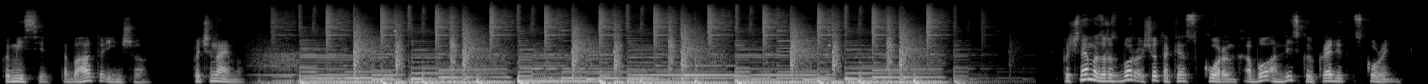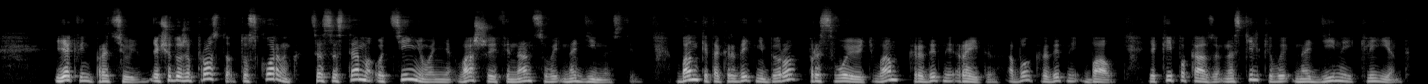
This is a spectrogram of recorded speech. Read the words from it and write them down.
комісії та багато іншого. Починаємо. Почнемо з розбору, що таке скоринг або англійською credit scoring. І як він працює. Якщо дуже просто, то скоринг це система оцінювання вашої фінансової надійності. Банки та кредитні бюро присвоюють вам кредитний рейтинг або кредитний бал, який показує, наскільки ви надійний клієнт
